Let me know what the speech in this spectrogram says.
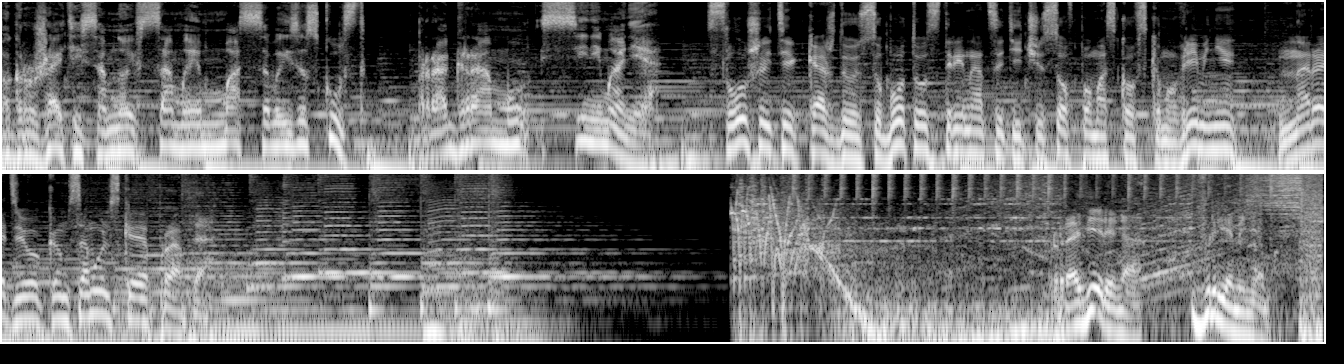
Погружайтесь со мной в самое массовое из искусств — программу «Синемания». Слушайте каждую субботу с 13 часов по московскому времени на радио «Комсомольская правда». Проверено временем.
